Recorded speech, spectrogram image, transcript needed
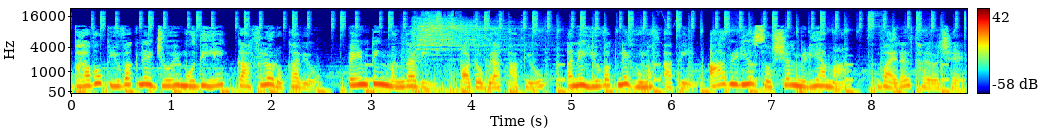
ભાવુક યુવકને જોઈ મોદીએ કાફલો રોકાવ્યો. પેઇન્ટિંગ મંગાવી ઓટોગ્રાફ આપ્યો અને યુવકને હુમફ આપી. આ વીડિયો સોશિયલ મીડિયામાં વાયરલ થયો છે.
